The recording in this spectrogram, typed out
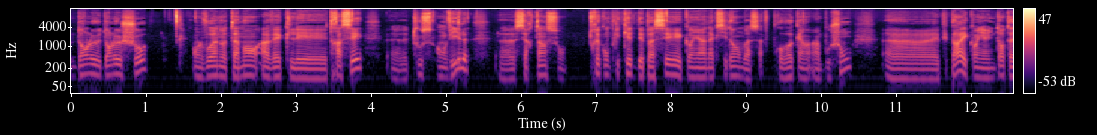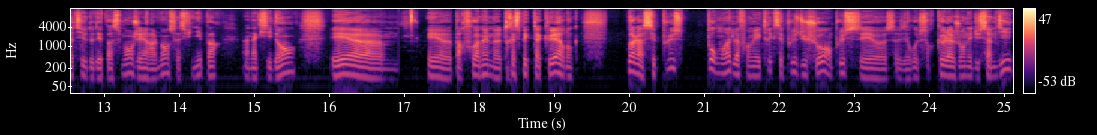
dans le, dans le show. On le voit notamment avec les tracés, tous en ville. certains sont très compliqué de dépasser et quand il y a un accident, bah, ça provoque un, bouchon. Euh, et puis pareil, quand il y a une tentative de dépassement, généralement, ça se finit par un accident et, euh, et euh, parfois même très spectaculaire. Donc voilà, c'est plus pour moi de la Formule électrique, c'est plus du show. En plus, c'est ça se déroule sur que la journée du samedi,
